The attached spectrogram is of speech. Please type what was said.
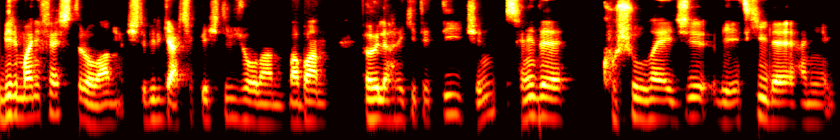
bir manifester olan, işte bir gerçekleştirici olan baban öyle hareket ettiği için seni de koşullayıcı bir etkiyle hani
